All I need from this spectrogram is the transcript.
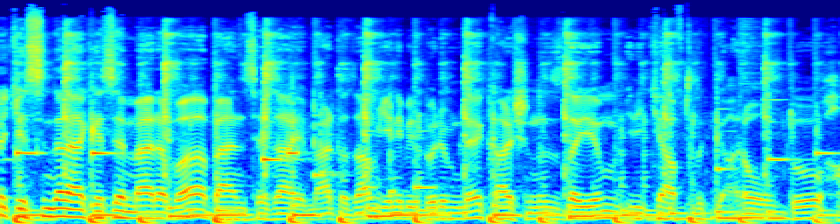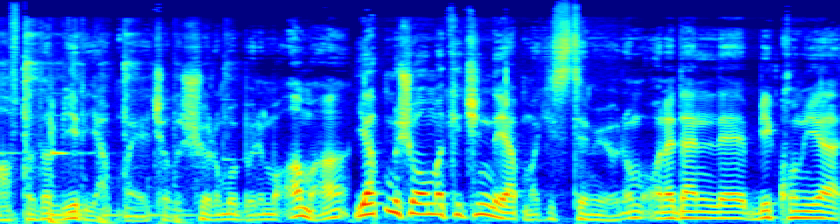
lekesinden herkese merhaba. Ben Sezai Mert Adam. Yeni bir bölümle karşınızdayım. Bir iki haftalık bir ara oldu. Haftada bir yapmaya çalışıyorum bu bölümü ama yapmış olmak için de yapmak istemiyorum. O nedenle bir konuya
